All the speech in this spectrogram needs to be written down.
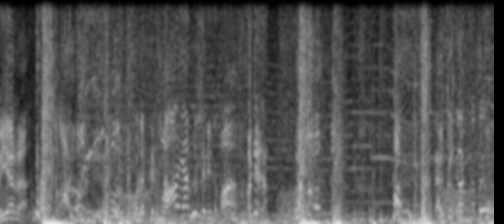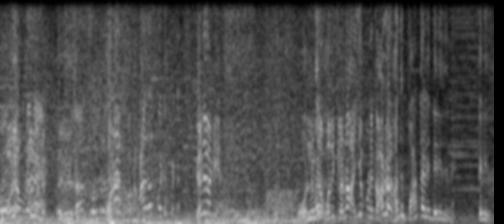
நீ யாரா உனக்கு நான் யாருன்னு தெரியுமா வண்டியடா கத்தி காட்டின போய் ஓட, போய் ஓட, இதுதான் சொல்றது. அதான் போயிட்டு போயிட்டேன் எடு வண்டியா. ஒண்ணுங்களை மதிக்கலன்னா ஐயப்பனுக்கு ஆகாது. அது பார்த்தாலே தெரியுதுண்ணே தெரியுது.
